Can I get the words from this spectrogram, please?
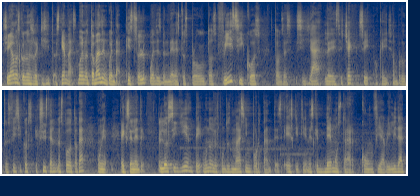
sigamos con los requisitos. ¿Qué más? Bueno, tomando en cuenta que solo puedes vender estos productos físicos entonces, si ya le diste check, sí, ok, son productos físicos, existen, los puedo tocar. Muy bien, excelente. Lo siguiente, uno de los puntos más importantes es que tienes que demostrar confiabilidad.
